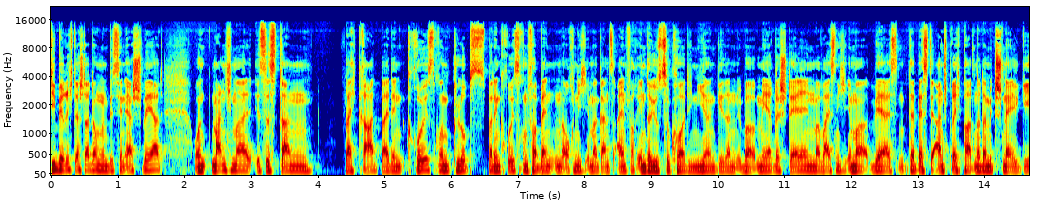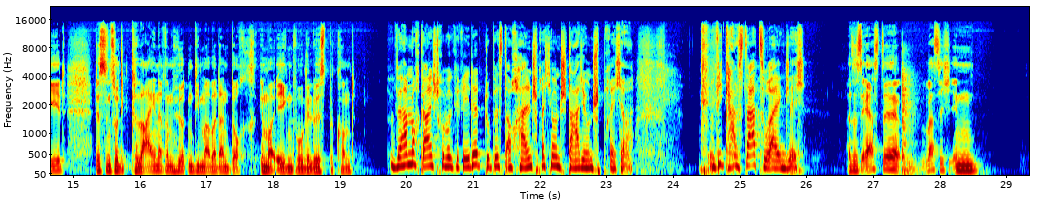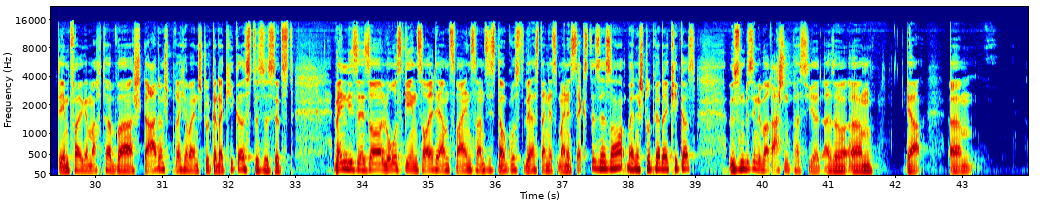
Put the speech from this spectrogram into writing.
die Berichterstattung ein bisschen erschwert. Und manchmal ist es dann vielleicht gerade bei den größeren Clubs, bei den größeren Verbänden auch nicht immer ganz einfach, Interviews zu koordinieren, geht dann über mehrere Stellen. Man weiß nicht immer, wer ist der beste Ansprechpartner, damit schnell geht. Das sind so die kleineren Hürden, die man aber dann doch immer irgendwo gelöst bekommt. Wir haben noch gar nicht drüber geredet. Du bist auch Hallensprecher und Stadionsprecher. Wie kam es dazu eigentlich? Also das erste, was ich in dem Fall gemacht habe, war Stadionsprecher bei den Stuttgarter Kickers. Das ist jetzt, wenn die Saison losgehen sollte am 22. August, wäre es dann jetzt meine sechste Saison bei den Stuttgarter Kickers. Das ist ein bisschen überraschend passiert. Also ähm, ja, ähm,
